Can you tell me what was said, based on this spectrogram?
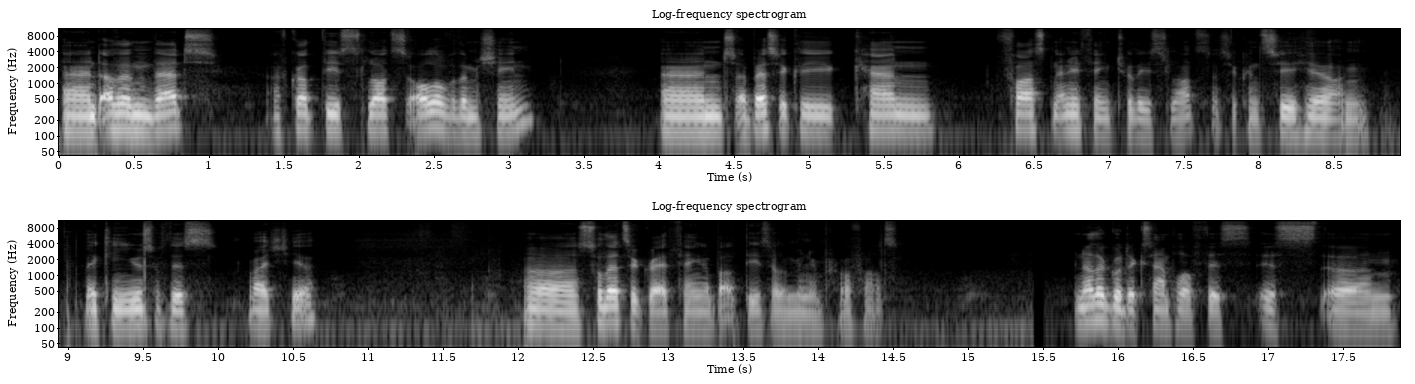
And other than that, I've got these slots all over the machine and I basically can fasten anything to these slots. As you can see here, I'm making use of this right here. Uh, so that's a great thing about these aluminum profiles. Another good example of this is um,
